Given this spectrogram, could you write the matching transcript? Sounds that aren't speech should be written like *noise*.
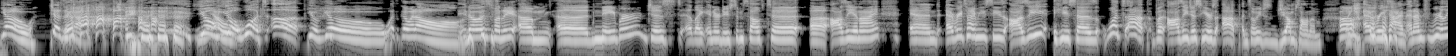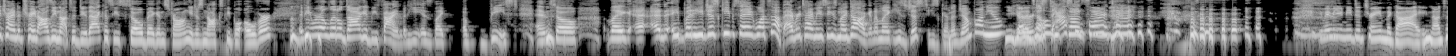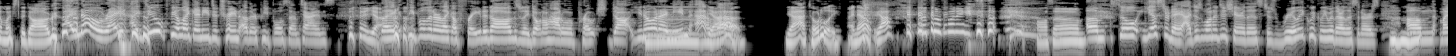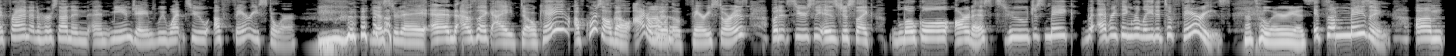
Yo, Jessica. *laughs* yo, yo, what's up? Yo, yo, what's going on? You know, it's funny. Um, a neighbor just uh, like introduced himself to uh, Ozzy and I, and every time he sees Ozzy, he says, "What's up?" But Ozzy just hears "up," and so he just jumps on him like Oh. every *laughs* time. And I'm really trying to train Ozzy not to do that because he's so big and strong. He just knocks people over. If he were a little dog, it'd be fine, but he is like a beast. And *laughs* so like and but he just keeps saying what's up every time he sees my dog and I'm like he's just he's going to jump on you. You gotta You're just asking for it, dude. *laughs* *laughs* Maybe you need to train the guy, not so much the dog. I know, right? I do feel like I need to train other people sometimes. yeah. Like people that are like afraid of dogs or they don't know how to approach dog. You know what I mean? Mm, I yeah. know. Yeah, totally. I know. Yeah. That's so funny. *laughs* awesome. Um, so yesterday, I just wanted to share this just really quickly with our listeners. Mhm. Um, my friend and her son and, and me and James, we went to a fairy store *laughs* yesterday and I was like, I, okay, of course I'll go. I don't know what the *laughs* fairy store is, but it seriously is just like local artists who just make everything related to fairies. That's hilarious. It's amazing. Um,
